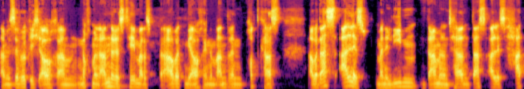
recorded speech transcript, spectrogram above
Ähm, ist ja wirklich auch ähm, nochmal ein anderes Thema, das bearbeiten wir auch in einem anderen Podcast. Aber das alles, meine lieben Damen und Herren, das alles hat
